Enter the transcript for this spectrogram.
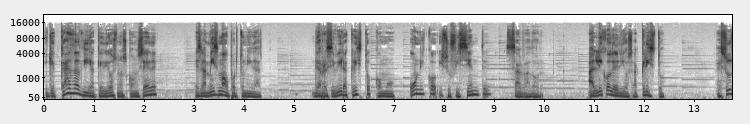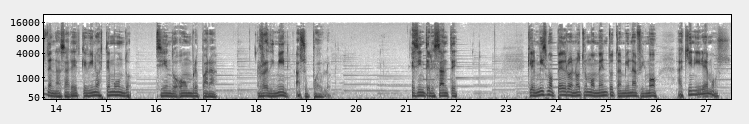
y que cada día que Dios nos concede es la misma oportunidad de recibir a Cristo como único y suficiente Salvador, al Hijo de Dios, a Cristo, Jesús de Nazaret que vino a este mundo siendo hombre para redimir a su pueblo. Es interesante que el mismo Pedro en otro momento también afirmó, ¿a quién iremos?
